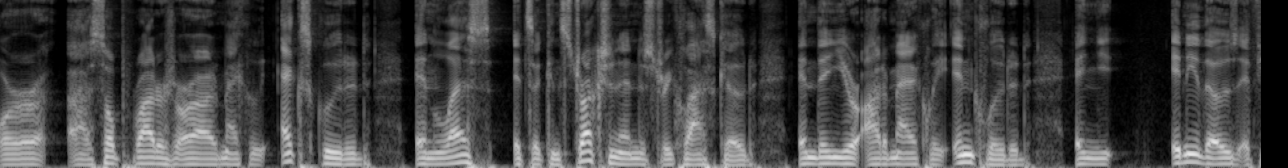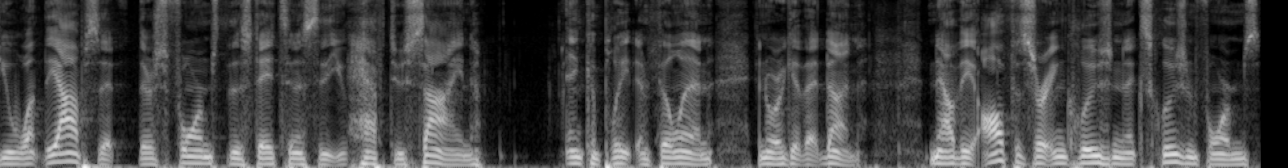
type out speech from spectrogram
or uh, sole proprietors are automatically excluded unless it's a construction industry class code, and then you're automatically included. And you, any of those, if you want the opposite, there's forms to the state of Tennessee that you have to sign and complete and fill in in order to get that done. Now, the officer inclusion and exclusion forms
